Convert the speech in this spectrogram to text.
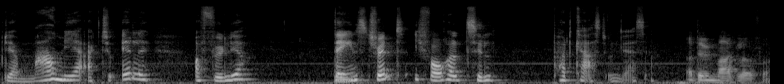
bliver meget mere aktuelle og følger dagens trend i forhold til podcastuniverset. Og det er vi meget glade for.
